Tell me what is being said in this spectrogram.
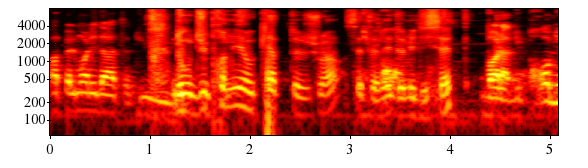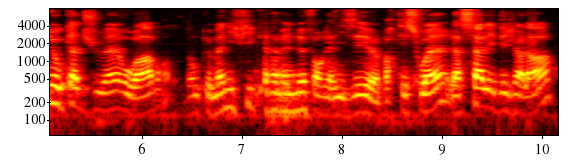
rappelle-moi les dates. Du... Donc du 1er au 4 juin cette année 2017. Voilà, du 1er au 4 juin au Havre. Donc magnifique RML 9 organisé par tes soins. La salle est déjà là.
